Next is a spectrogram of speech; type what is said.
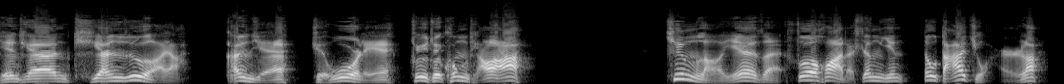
今天天热呀，赶紧去屋里吹吹空调啊！庆老爷子说话的声音都打卷儿了，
